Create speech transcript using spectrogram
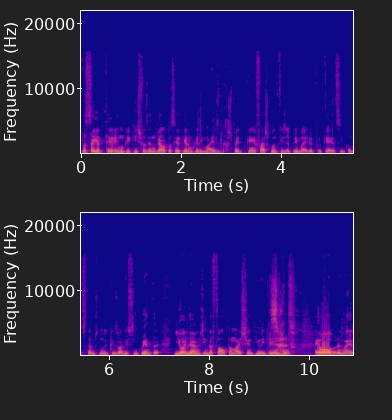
passei a ter, eu nunca quis fazer novela, passei a ter um bocadinho mais de respeito por quem a faz quando fiz a primeira, porque é assim, quando estamos no episódio 50 e olhamos, ainda faltam mais 180, Exato. é obra, não é?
